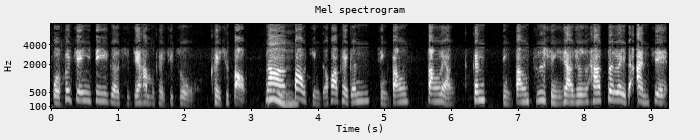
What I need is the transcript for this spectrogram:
我会建议第一个时间他们可以去做，可以去报。那报警的话，可以跟警方商量，跟警方咨询一下，就是他这类的案件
